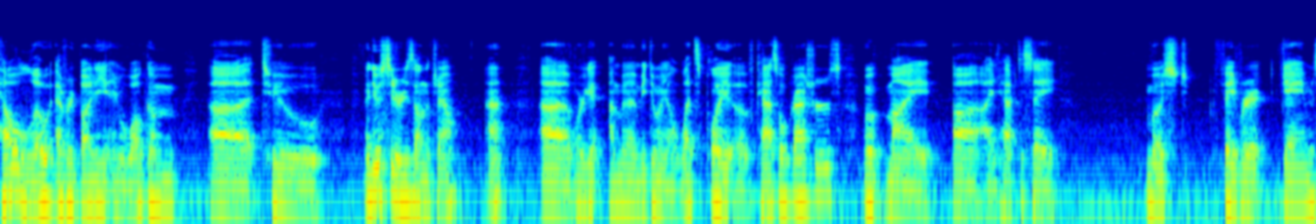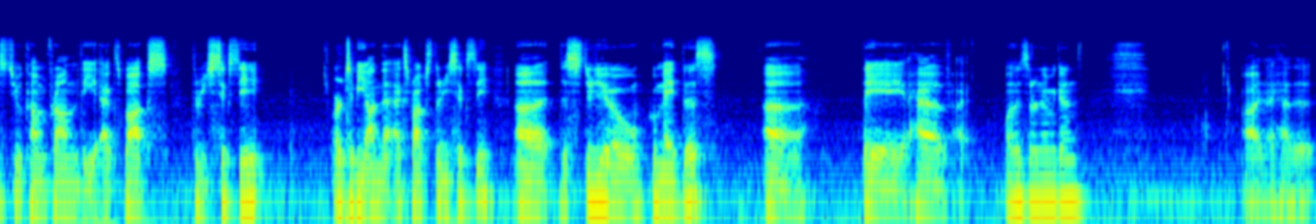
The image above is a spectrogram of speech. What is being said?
Hello, everybody, and welcome uh, to a new series on the channel. Huh? Uh, we're get, I'm going to be doing a let's play of Castle Crashers with my, uh, I'd have to say, most favorite games to come from the Xbox 360, or to be on the Xbox 360. Uh, the studio who made this, uh, they have what was their name again? I I had it.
